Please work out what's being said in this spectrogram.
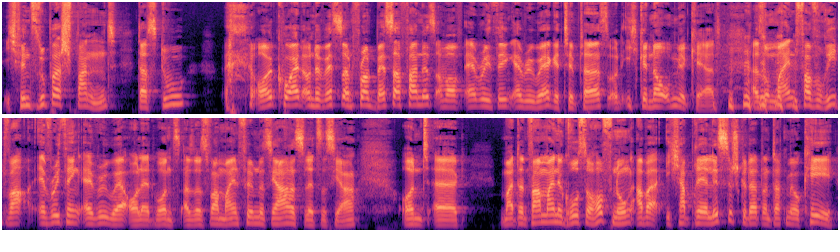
Ich find's super spannend, dass du All Quiet on the Western Front besser fandest, aber auf Everything Everywhere getippt hast und ich genau umgekehrt. Also mein Favorit war Everything Everywhere All at Once. Also das war mein Film des Jahres letztes Jahr und äh, das war meine große Hoffnung, aber ich habe realistisch gedacht und dachte mir, okay,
